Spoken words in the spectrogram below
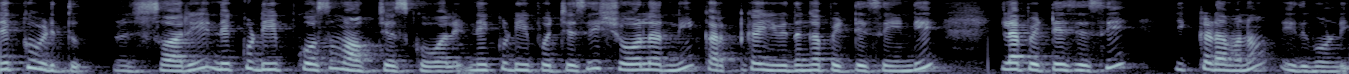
neck width sorry neck deep కోసం వాక్ చేసుకోవాలి. నెక్ డీప్ వచ్చేసి షోలర్ని కరెక్ట్గా ఈ విధంగా పెట్టేసేయండి. ఇలా పెట్టేసేసి ఇక్కడ మనం ఇదిగోండి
